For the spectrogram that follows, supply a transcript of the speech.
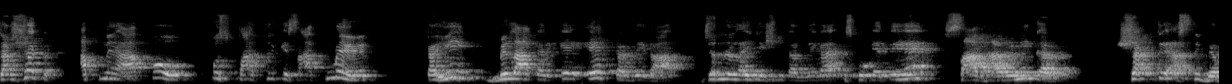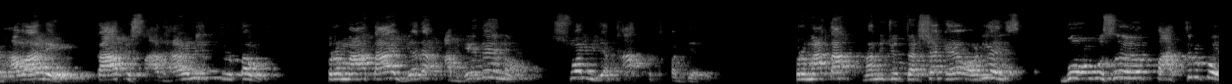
दर्शक अपने आप को उस पात्र के साथ में कहीं मिला करके एक कर देगा जनरलाइजेशन कर देगा, इसको कहते हैं साधारणीकरण। शक्ति अस्ति विभावादे, काप साधारणीकृत प्रमाता यद अभेदेन स्वम यथा प्रतिपद्य प्रमाता, मान जो दर्शक है ऑडियंस वो उस पात्र को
